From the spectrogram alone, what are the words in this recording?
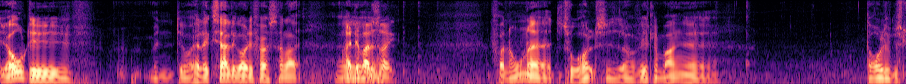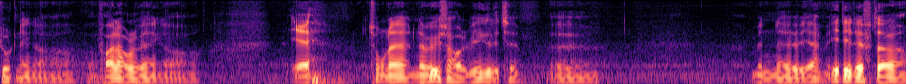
Jo, det, men det var heller ikke særlig godt i første halvleg. Nej, det var det så ikke. Fra nogle af de to hold side. Der var virkelig mange øh, dårlige beslutninger og, og fejlafleveringer. Og, ja, to nervøse hold virkede det til. Øh, men øh, ja, 1-1 efter,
